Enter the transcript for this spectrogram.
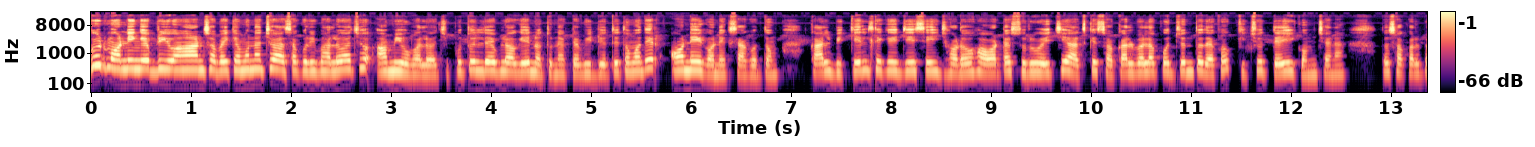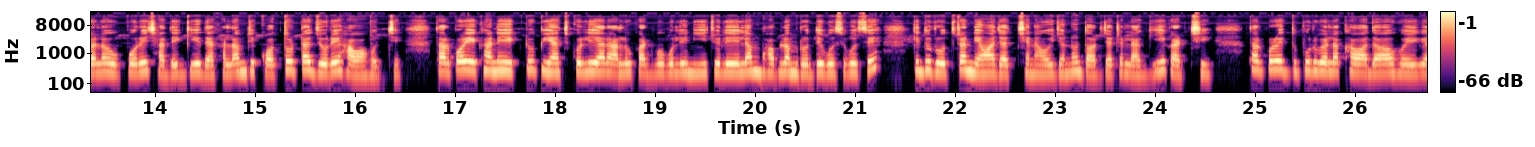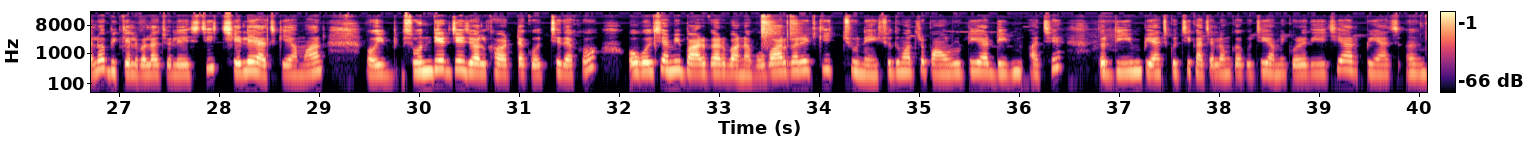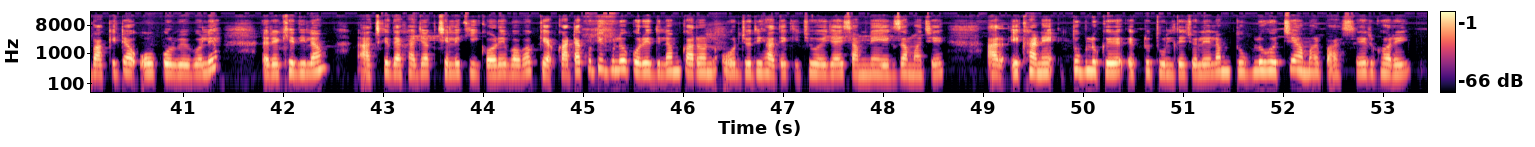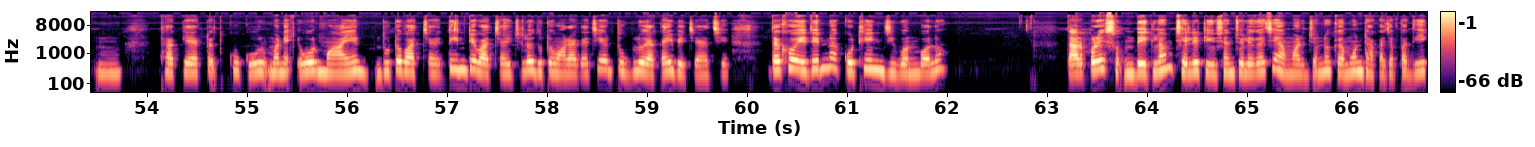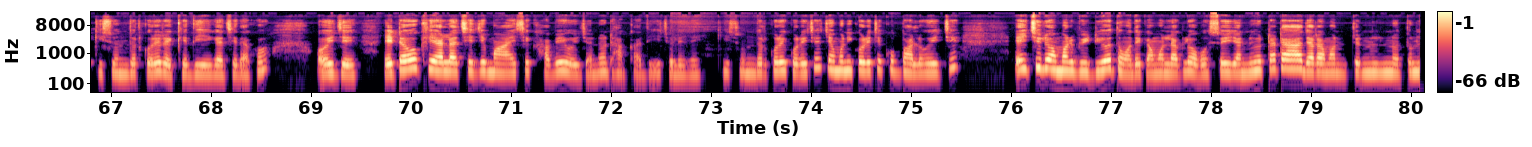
Good morning everyone সবাই কেমন আছো? আশা করি ভালো আছো। আমিও ভালো আছি। পুতুল দেব ব্লগে নতুন একটা ভিডিওতে তোমাদের অনেক অনেক স্বাগতম। কাল বিকেল থেকে যে সেই ঝড়ো হাওয়াটা শুরু হয়েছে, আজকে সকালবেলা পর্যন্ত দেখো কিছুতেই কমছে না। তো সকালবেলা উপরে ছাদে গিয়ে দেখালাম যে কতটা জোরে হাওয়া হচ্ছে। তারপরে এখানে একটু পেঁয়াজ কলি আর আলু কাটবো বলে নিয়ে চলে এলাম। ভাবলাম রোদে বসে বসে, কিন্তু রোদটা নেওয়া যাচ্ছে না, ওই জন্য দরজাটা লাগিয়ে কাটছি। তারপরে দুপুরবেলা খাওয়া দাওয়া হয়ে গেল। বিকেলবেলা চলে এসেছি। ছেলে আজকে আমার ওই সন্ধ্যের যে জল খাবারটা করছে, দেখো, ও বলছে, আমি বার্গার বানাবো। বার্গারের কিচ্ছু নেই, শুধুমাত্র পাউরুটি আর ডিম আছে। তো ডিম, পেঁয়াজ কুচি, কাঁচা লঙ্কা কুচি আমি করে দিয়েছি আর পেঁয়াজ বাকিটা ও করবে বলে রেখে দিলাম। আজকে দেখা যাক ছেলে কি করে। বাবা কাটাকুটিগুলো করে দিলাম কারণ ওর যদি হাতে কিছু হয়ে যায়, সামনে এক্সাম আছে। আর এখানে তুবলুকে একটু তুলতে চলে এলাম। তুবলু হচ্ছে আমার পাশের ঘরেই থাকে একটা কুকুর মানে ওর মায়ের দুটো বাচ্চা, তিনটে বাচ্চা হয়েছিল, দুটো মারা গেছে আর তুবলু একাই বেঁচে আছে। দেখো এদের না কঠিন জীবন বলো। তারপরে দেখলাম ছেলে টিউশন চলে গেছে, আমার জন্য কেমন ঢাকা চাপা দিয়ে কি সুন্দর করে রেখে দিয়ে গেছে, দেখো। ওই যে, এটাও খেয়াল আছে যে মা এসে খাবে, ওই জন্য ঢাকা দিয়ে চলে যায়। কি সুন্দর করে করেছে, যেমনই করেছে, খুব ভালো হয়েছে। এই ছিল আমার ভিডিও, তোমাদের কেমন লাগল অবশ্যই জানিও। টাটা, যারা আমার জন্য নতুন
